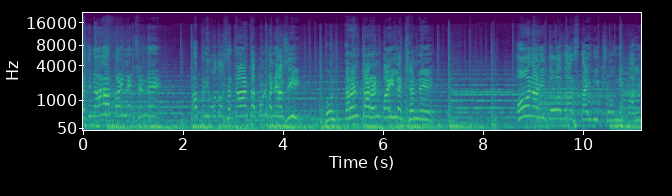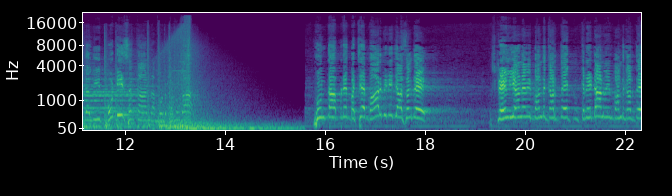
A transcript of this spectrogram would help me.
ਅਜਨਾਲਾ ਬਾਈ ਇਲੈਕਸ਼ਨ ਨੇ, ਆਪਣੀ ਉਦੋਂ ਸਰਕਾਰ ਦਾ ਮੁੱਢ ਬੰਨਿਆ ਸੀ। ਹੁਣ ਤਰਨ ਤਾਰਨ ਬਾਈ ਇਲੈਕਸ਼ਨ ਨੇ। ਆਉਣ ਵਾਲੀ 2027 ਦੀ ਸ਼੍ਰੋਮਣੀ ਅਕਾਲੀ ਦਲ ਦੀ ਥੋੜੀ ਸਰਕਾਰ ਦਾ ਮੁੱਢ ਬਣੂਗਾ। ਹੁਣ ਤਾਂ ਆਪਣੇ ਬੱਚੇ ਬਾਹਰ ਵੀ ਨਹੀਂ ਜਾ ਸਕਦੇ। ਆਸਟ੍ਰੇਲੀਆ ਨੇ ਵੀ ਬੰਦ ਕਰਤੇ, ਕੈਨੇਡਾ ਨੇ ਵੀ ਬੰਦ ਕਰਤੇ।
